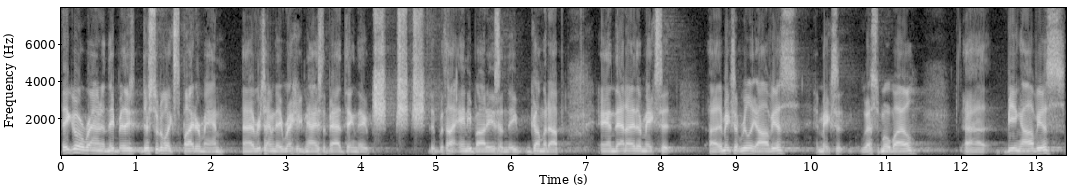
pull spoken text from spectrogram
they go around and they, they're sort of like Spider Man. Uh, every time they recognize the bad thing, they without antibodies and they gum it up. And that either makes it, uh, it makes it really obvious, it makes it less mobile, uh, being obvious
